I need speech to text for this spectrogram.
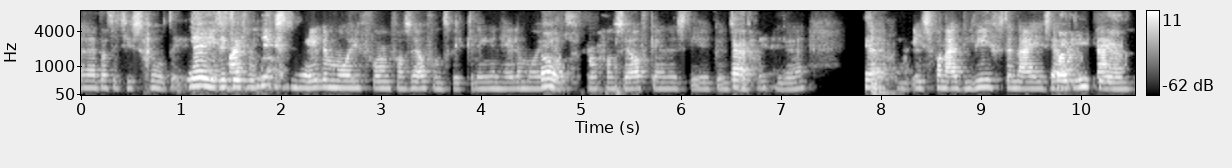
uh, dat het je schuld is. Nee, dit heeft niks. een hele mooie vorm van zelfontwikkeling, een hele mooie vorm van zelfkennis die je kunt ontwikkelen. Ja. Uh, is vanuit liefde naar jezelf. Vanuit liefde, ja.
